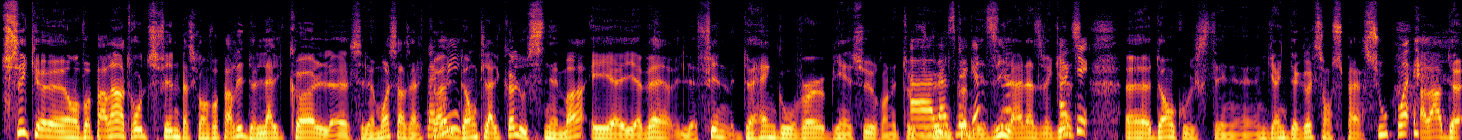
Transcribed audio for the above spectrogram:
Tu sais qu'on va parler entre autres du film parce qu'on va parler de l'alcool. Euh, C'est le mois sans alcool. Ben oui. Donc, l'alcool au cinéma. Et euh, il y avait le film The Hangover, bien sûr. On a tous À vu Las une Vegas, comédie là, à Las Vegas. Euh, donc, c'était une, une gang de gars qui sont super sous. Ouais. Alors, The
